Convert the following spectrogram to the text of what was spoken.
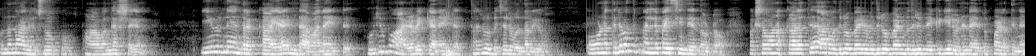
ഒന്നൊന്ന് ആലോചിച്ച് നോക്കൂ പാവം കർഷകൻ. ഈ ഒരു നേന്ത്രക്കായ ഉണ്ടാവാനായിട്ട് ഒരു വാഴ വെക്കാനായിട്ട് എത്ര രൂപ ചിലവെന്നറിയോ? ഓണത്തിന് നല്ല പൈസ ഉണ്ടായിരുന്നു കേട്ടോ. പക്ഷെ ഓണക്കാലത്ത് അറുപത് രൂപ എഴുപത് രൂപ എൺപത് രൂപയൊക്കെ കിലോനുണ്ടായിരുന്നു പഴത്തിന്.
